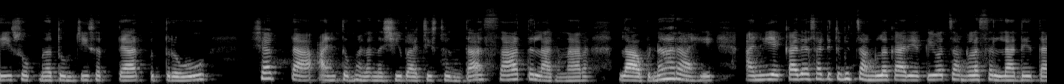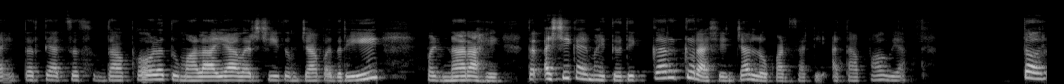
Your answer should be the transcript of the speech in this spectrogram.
ते स्वप्न तुमची सत्यात उतरवू शकता आणि तुम्हाला नशिबाची सुद्धा साथ लागणार लाभणार आहे. आणि एखाद्यासाठी तुम्ही चांगलं कार्य किंवा चांगला सल्ला देत आहे तर त्याचं सुद्धा फळ तुम्हाला यावर्षी तुमच्या पदरी पडणार आहे. तर अशी काय माहिती होती? कर्क राशींच्या लोकांसाठी. आता पाहूया. तर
